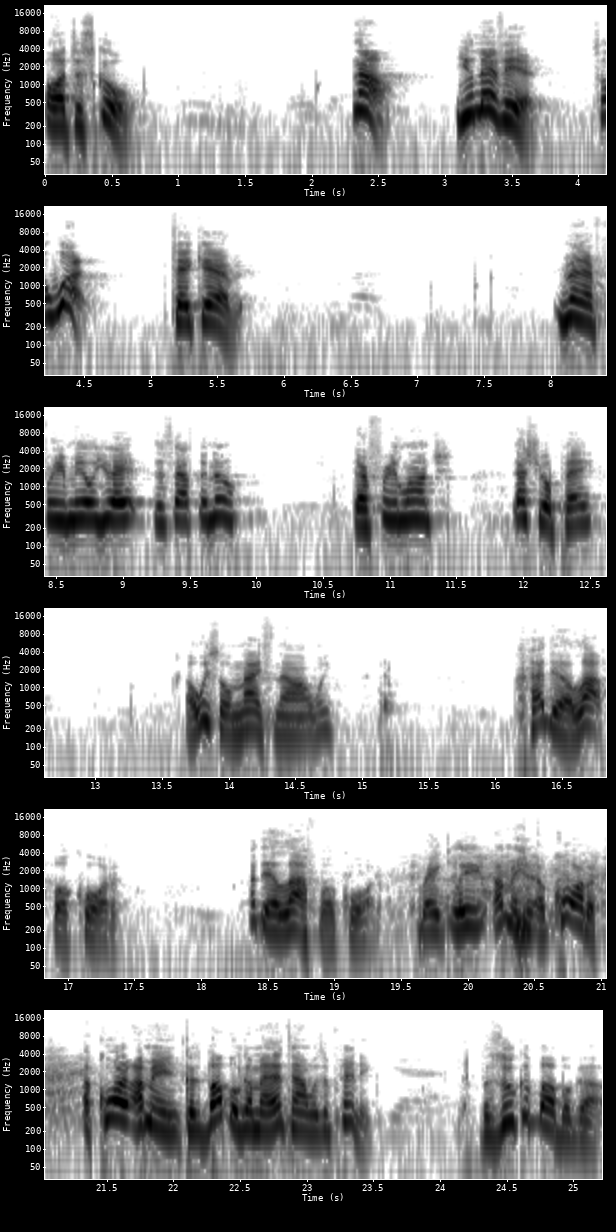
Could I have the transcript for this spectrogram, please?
or to school? No, you live here. So what? Take care of it. Remember that free meal you ate this afternoon? That free lunch? That's your pay. Oh, we so nice now, aren't we? I did a lot for a quarter. I did a lot for a quarter rake leaf. I mean, a quarter. A quarter, I mean, because bubble gum at that time was a penny. Bazooka bubble gum.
